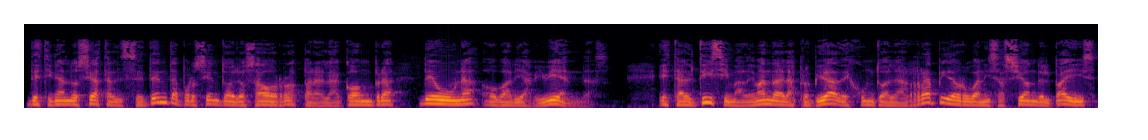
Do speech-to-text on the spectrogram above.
destinándose hasta el 70% de los ahorros para la compra de una o varias viviendas. Esta altísima demanda de las propiedades junto a la rápida urbanización del país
